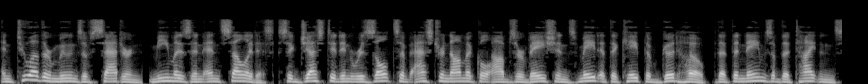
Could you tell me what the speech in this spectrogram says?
and two other moons of Saturn, Mimas and Enceladus, suggested in results of astronomical observations made at the Cape of Good Hope that the names of the Titans,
